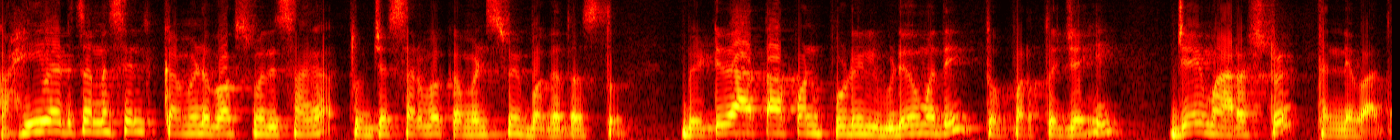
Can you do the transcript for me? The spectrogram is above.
काही अडचण असेल कमेंट बॉक्समध्ये सांगा. तुमच्या सर्व कमेंट्स मी बघत असतो. भेटूया आता आपण पुढील व्हिडिओमध्ये तो जय हिंद. जय महाराष्ट्र. धन्यवाद.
